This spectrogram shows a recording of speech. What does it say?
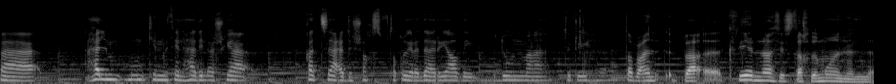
فهل ممكن مثل هذه الأشياء قد تساعد الشخص في تطوير أداء رياضي بدون ما تجيه طبعا كثير ناس يستخدمون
